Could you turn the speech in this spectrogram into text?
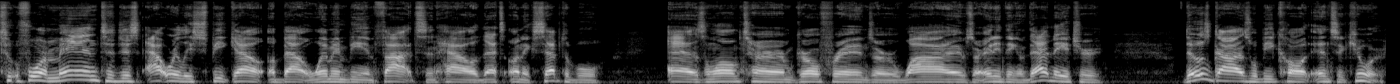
to, for a man to just outwardly speak out about women being thoughts and how that's unacceptable as long-term girlfriends or wives or anything of that nature, those guys will be called insecure.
